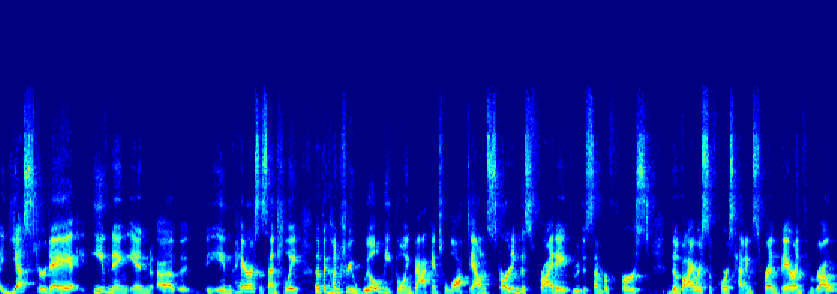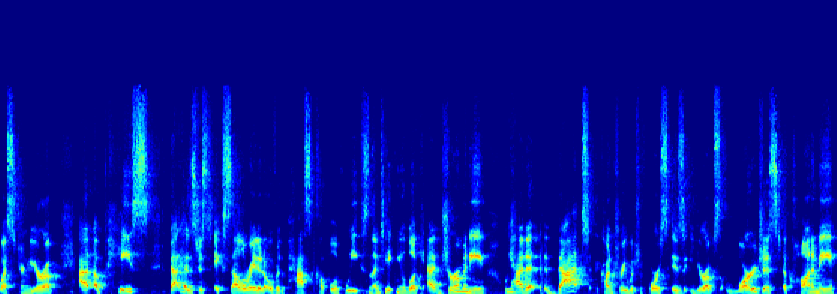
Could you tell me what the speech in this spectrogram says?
yesterday evening in uh, in Paris, essentially, that the country will be going back into lockdown starting this Friday through December 1st. The virus, of course, having spread there and throughout Western Europe at a pace that has just accelerated over the past couple of weeks. And then taking a look at Germany, we had that country, which of course is Europe's largest economy,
